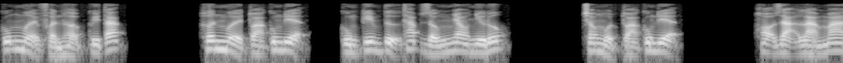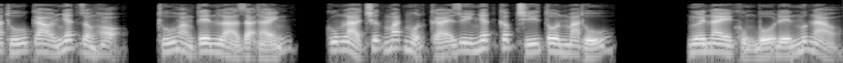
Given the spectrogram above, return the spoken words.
cũng mười phần hợp quy tắc. Hơn mười tòa cung điện cùng kim tự tháp giống nhau như lúc. Trong một tòa cung điện, họ dạ là ma thú cao nhất dòng họ, thú hoàng tên là dạ thánh, cũng là trước mắt một cái duy nhất cấp trí tôn ma thú. Người này khủng bố đến mức nào?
